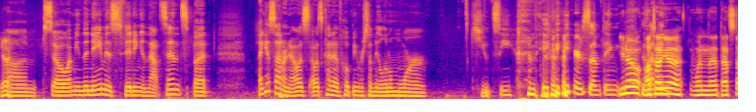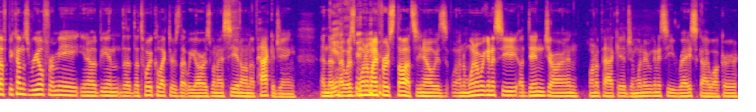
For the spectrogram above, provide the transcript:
Yeah. Um, so, I mean, the name is fitting in that sense, but I guess, I don't know. I was, I was kind of hoping for something a little more cutesy maybe or something you know i'll I tell mean, you when the, that stuff becomes real for me you know being the, the toy collectors that we are is when i see it on a packaging and that, yeah. that was one of my first thoughts you know is when, when are we going to see a din Djarin on a package and when are we going to see Rey skywalker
